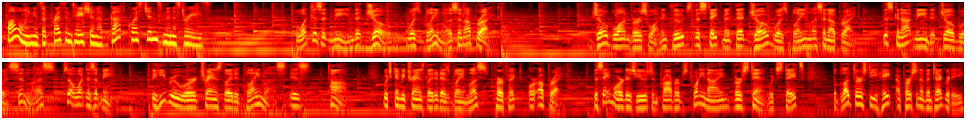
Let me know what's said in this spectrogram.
following is a presentation of Got Questions Ministries. What does it mean that Job was blameless and upright? Job 1 verse 1 includes the statement that Job was blameless and upright. This cannot mean that Job was sinless, so what does it mean? The Hebrew word translated blameless is tam, which can be translated as blameless, perfect, or upright. The same word is used in Proverbs 29 verse 10, which states, The bloodthirsty hate a person of integrity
